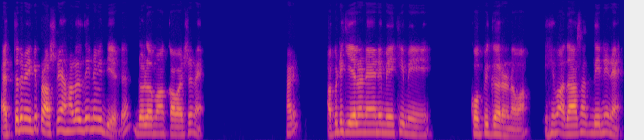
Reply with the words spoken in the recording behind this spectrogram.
ඇත්තට මේකේ ප්‍රශ්නේ අහලා දෙන විදියට ඩොලර් මාක් අවශ්‍ය නැහැ. හරි? අපිට කියලා නෑනේ මේකේ මේ කොපි කරනවා. එහෙම අදහසක් දෙන්නේ නැහැ.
